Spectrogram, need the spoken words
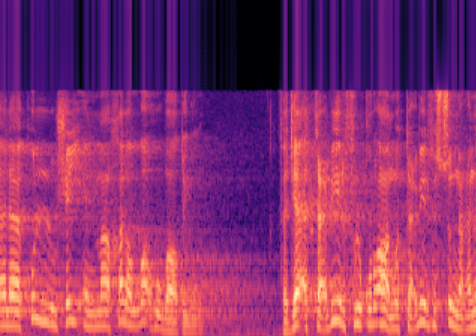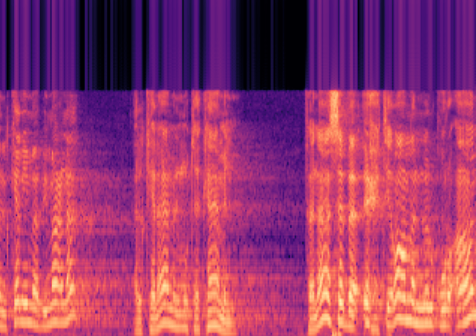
ألا كل شيء ما خلا الله باطل. فجاء التعبير في القرآن والتعبير في السنة عن الكلمة بمعنى الكلام المتكامل. فناسب احتراما للقرآن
